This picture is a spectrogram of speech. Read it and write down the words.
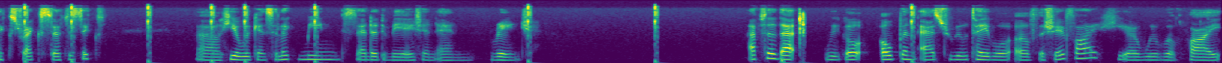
extract statistics. Uh, here we can select mean, standard deviation, and range. After that, we go open attribute table of the shapefile. Here we will find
